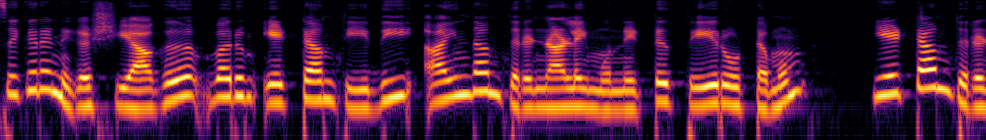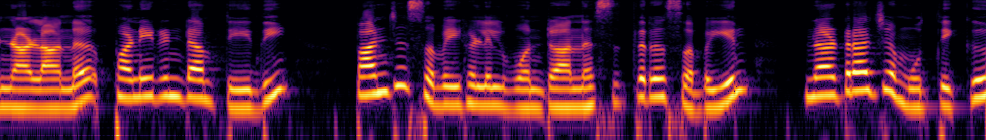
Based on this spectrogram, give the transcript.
சிகர நிகழ்ச்சியாக வரும் எட்டாம் தேதி ஐந்தாம் திருநாளை முன்னிட்டு தேரோட்டமும் எட்டாம் திருநாளான பனிரெண்டாம் தேதி பஞ்ச சபைகளில் ஒன்றான சித்திர சபையில் நடராஜமூர்த்திக்கு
